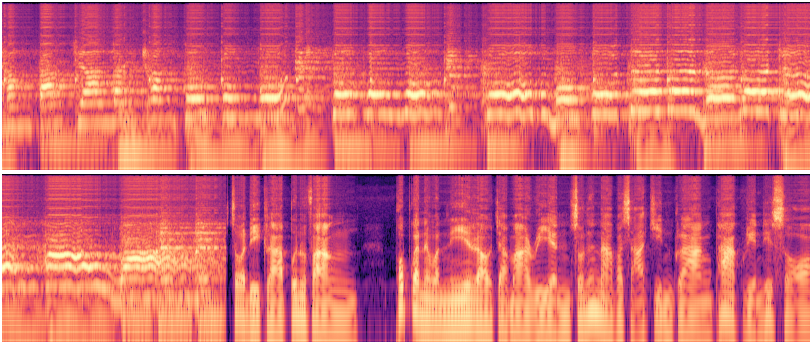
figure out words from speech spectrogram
唱，大家来唱佛婆摩，佛婆摩，佛婆摩佛得得乐乐真好玩。 สวัสดีครับเพื่อนผู้ฟัง พบกันในวันนี้เราจะมาเรียนสนทนาภาษาจีนกลางภาคเรียนที่สอง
